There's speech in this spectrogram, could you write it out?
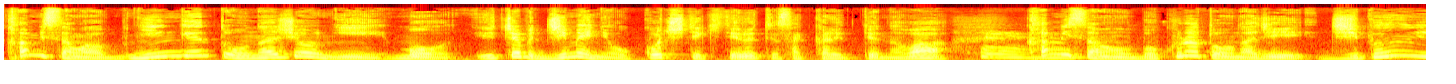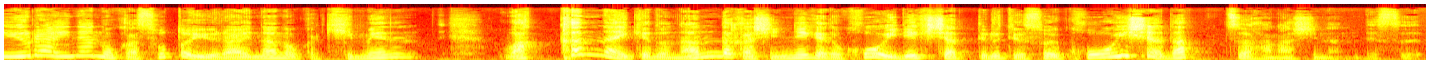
神様は人間と同じように、もう言っちゃえば地面に落っこちてきてるってさっきから言ってるのは、うん。神様も僕らと同じ自分由来なのか外由来なのか決めん、わかんないけどなんだか知んねえけど行為できちゃってるっていうそういう行為者だっつう話なんです。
